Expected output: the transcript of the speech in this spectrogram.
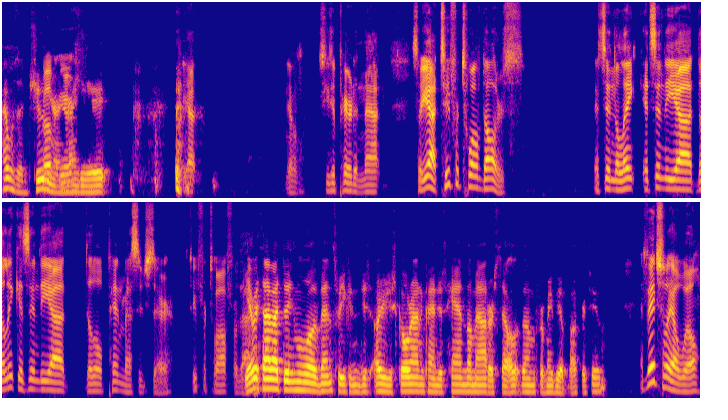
I was a junior in 98. You know, she's appeared in that. So yeah, two for twelve dollars. It's in the link. It's in the uh, the link is in the uh, the little pin message there. Two for twelve for that. You ever thought about doing little events where you can just, or you just go around and kind of just hand them out or sell them for maybe a buck or two? Eventually, I will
